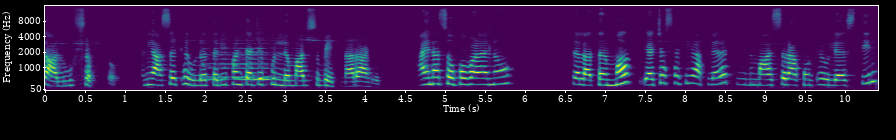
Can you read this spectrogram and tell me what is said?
चालू शकतं. आणि असं ठेवलं तरी पण त्याचे फुल्ल मार्क्स भेटणार आहेत. आहे ना सोपं बाळानो? चला तर मग याच्यासाठी आपल्याला तीन मार्क्स राखून ठेवले असतील.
